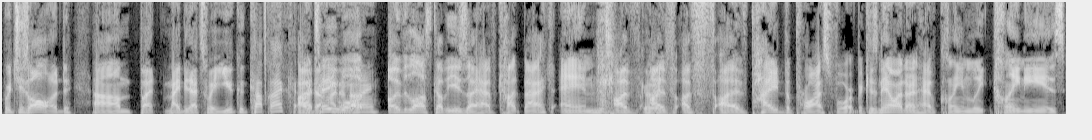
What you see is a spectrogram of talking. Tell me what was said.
which is odd. Um, but maybe that's where you could cut back. I I'll don't- tell I you what. know. Over the last couple of years, I have cut back, and I've I've I've I've paid the price for it because now I don't have clean clean ears,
